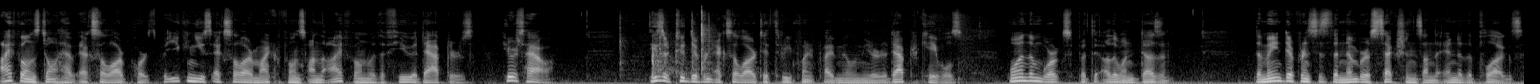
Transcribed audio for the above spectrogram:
iPhones don't have XLR ports, but you can use XLR microphones on the iPhone with a few adapters. Here's how. These are two different XLR to 3.5mm adapter cables. One of them works, but the other one doesn't. The main difference is the number of sections on the end of the plugs.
